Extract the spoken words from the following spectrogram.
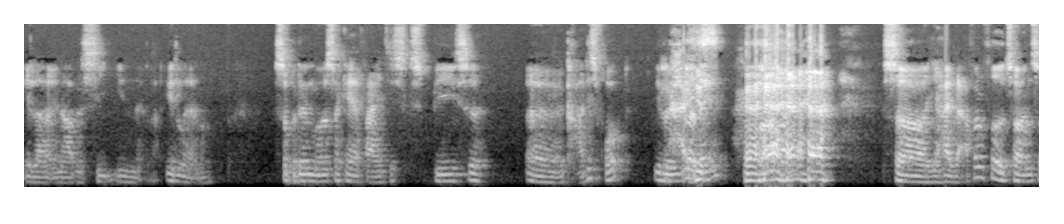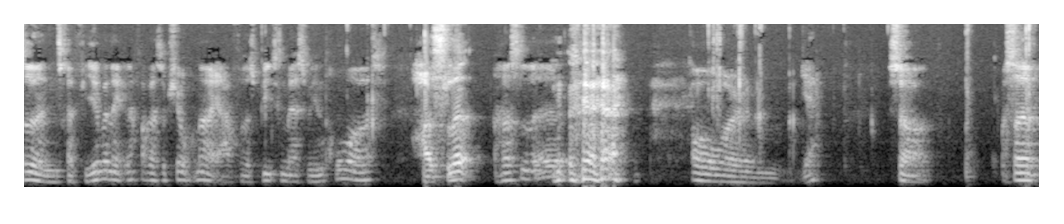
eller en appelsin, eller et eller andet. Så på den måde, så kan jeg faktisk spise øh, gratis frugt i løbet af Nice. dagen. Så jeg har i hvert fald fået tonset en 3-4 bananer fra receptioner, og jeg har fået spist en masse vindruer også. Hustle. Hustle. og øh, ja, så Og så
